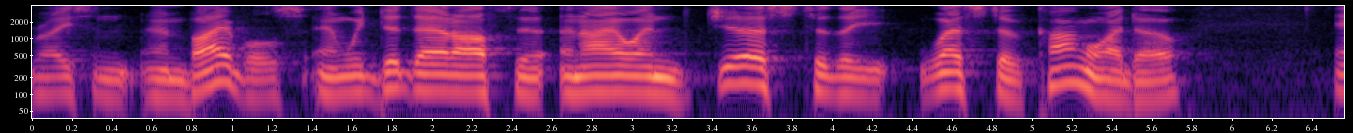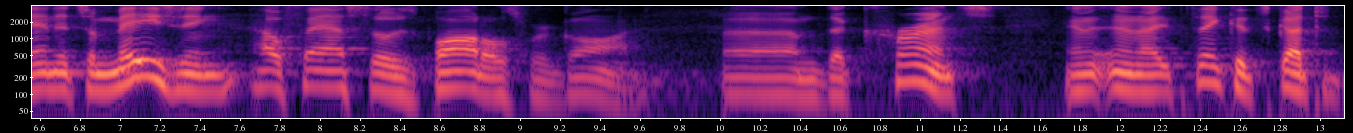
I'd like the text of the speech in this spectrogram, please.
rice and, and Bibles, and we did that off the, an island just to the west of Kanghwado, and it's amazing how fast those bottles were gone. Um, the currents, and, and I think it's got to,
